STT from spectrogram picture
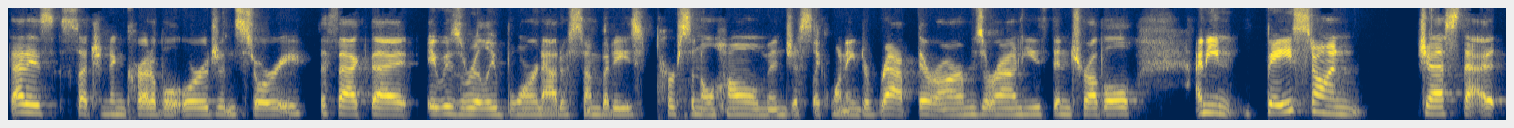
That is such an incredible origin story. The fact that it was really born out of somebody's personal home and just like wanting to wrap their arms around youth in trouble. I mean, based on just that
